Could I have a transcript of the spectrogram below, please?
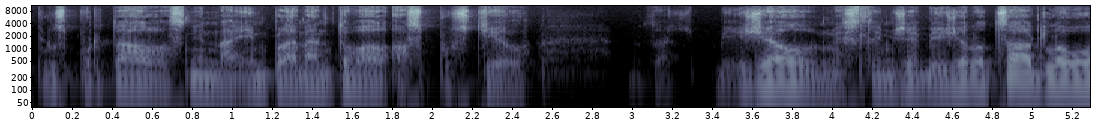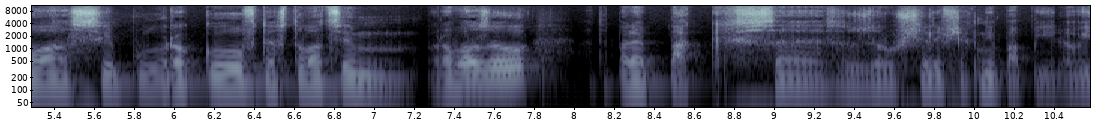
Plus portál vlastně naimplementoval a spustil. Běžel, myslím, že běžel docela dlouho, asi půl roku v testovacím provozu a teprve pak se zrušily všechny papírové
